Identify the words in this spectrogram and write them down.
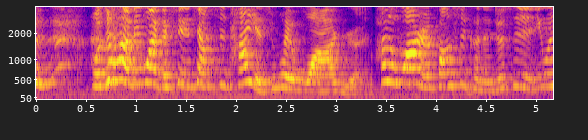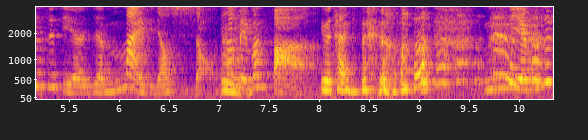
我觉得还有另外一个现象是，他也是会挖人，他的挖人方式可能就是因为自己的人脉比较少，他没办法，嗯、因为太废了。嗯，也不是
